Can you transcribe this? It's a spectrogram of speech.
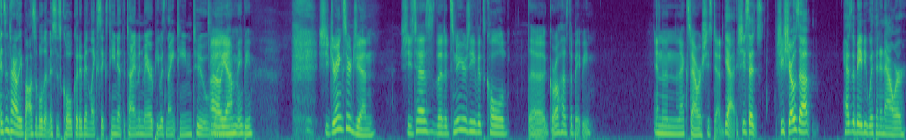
It's entirely possible that Mrs. Cole could have been like 16 at the time and Merope was 19 too. Oh, Like, yeah, maybe. she drinks her gin. She says that it's New Year's Eve, it's cold. The girl has the baby. And then the next hour, she's dead. Yeah, she says she shows up, has the baby within an hour,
